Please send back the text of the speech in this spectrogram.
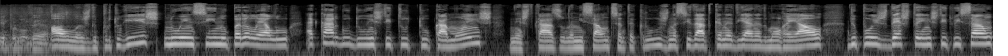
e promover. Aulas de português no ensino paralelo a cargo do Instituto Camões, neste caso na Missão de Santa Cruz, na cidade canadiana de Montreal. Depois desta instituição,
